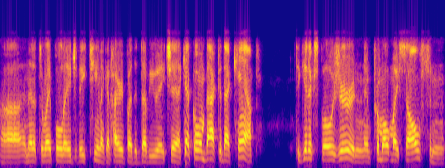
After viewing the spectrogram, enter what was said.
Uh, and then at the ripe old age of 18, I got hired by the WHA. I kept going back to that camp to get exposure and, and promote myself and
